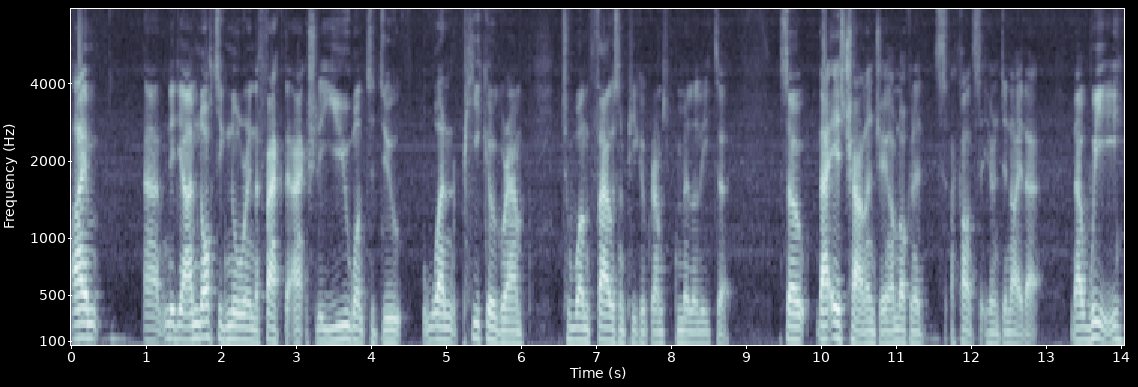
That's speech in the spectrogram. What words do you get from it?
I'm um, Nydia. I'm not ignoring the fact that actually you want to do one picogram to 1000 picograms per milliliter. So that is challenging. I'm not going to, I can't sit here and deny that. Now, we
